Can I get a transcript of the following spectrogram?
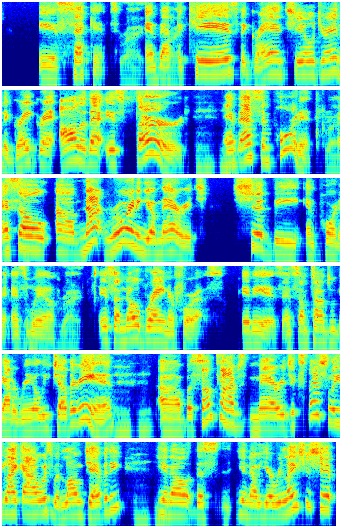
is second right and that the kids the grandchildren the great grand all of that is 3rd mm-hmm. and that's important and so um, not ruining your marriage should be important as mm-hmm. well right it's a no-brainer for us it is and sometimes we got to reel each other in mm-hmm. uh, but sometimes marriage especially like ours with longevity mm-hmm. you know this you know your relationship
